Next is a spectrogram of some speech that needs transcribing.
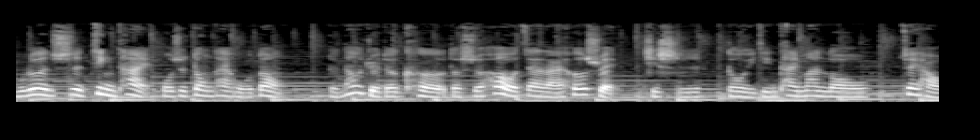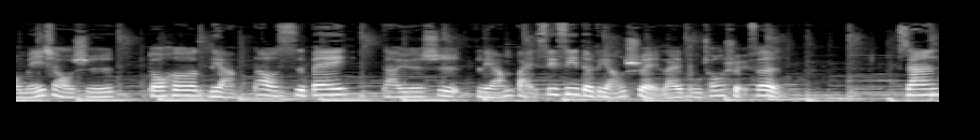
不论是静态或是动态活动。等到觉得渴的时候再来喝水，其实都已经太慢喽。最好每小时都喝两到四杯，大约是两百 CC 的凉水来补充水分。三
